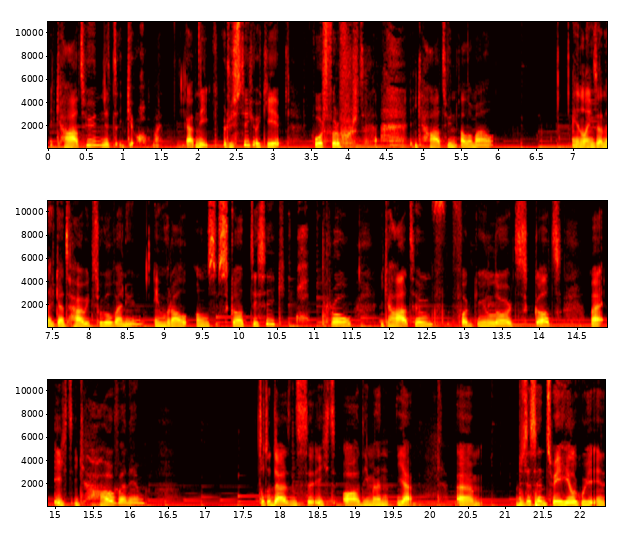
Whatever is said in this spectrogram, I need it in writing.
ik haat hun. Net, ik, oh man. Ja, nee, rustig, oké woord voor woord. ik haat hun allemaal. En langs de andere kant hou ik zoveel van hun. En vooral ons Scott Disick. Oh, bro. Ik haat hem. Fucking Lord Scott. Maar echt, ik hou van hem. Tot de duizendste. Echt, oh, die man. Ja. Um, dus dat zijn twee heel goede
